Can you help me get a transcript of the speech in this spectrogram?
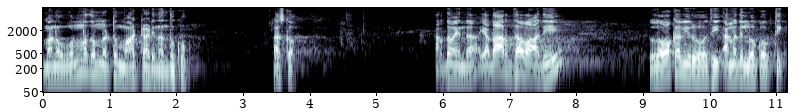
మనం ఉన్నది ఉన్నట్టు మాట్లాడినందుకు. రాసుకో. అర్థమైందా? యథార్థవాది లోక విరోధి అన్నది లోకోక్తి.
